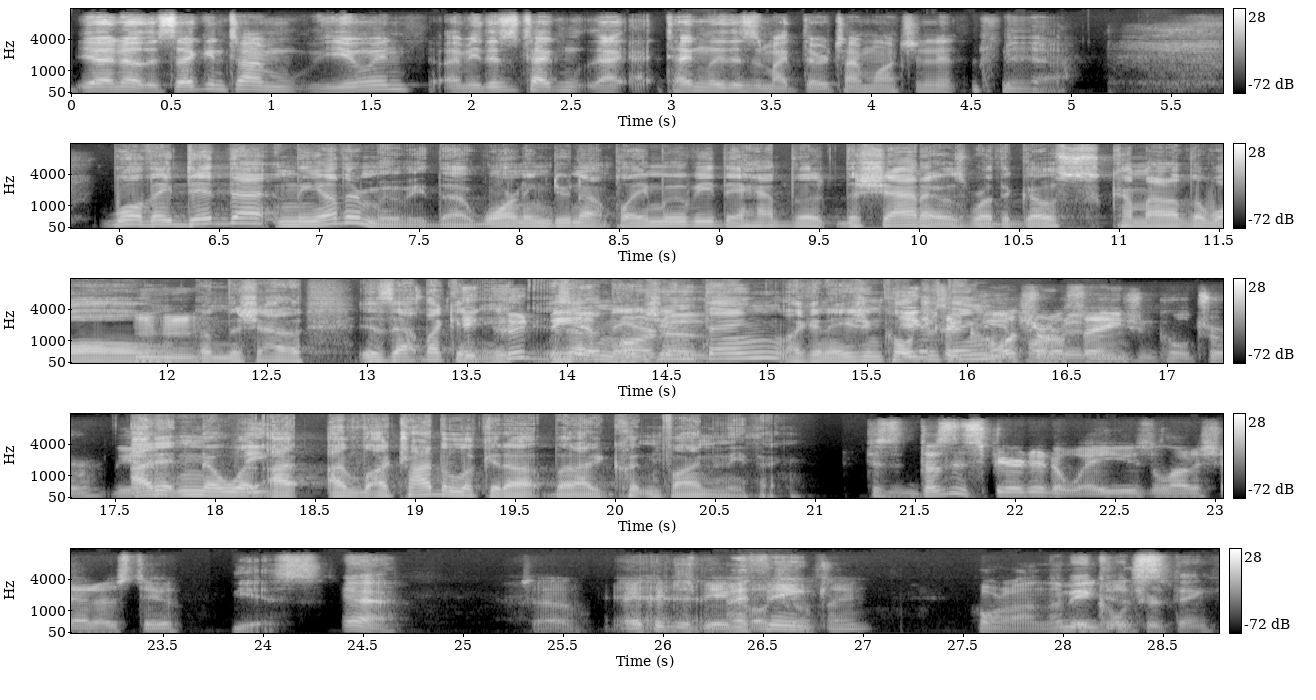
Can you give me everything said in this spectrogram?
Yeah, no, the second time viewing, I mean, this is technically technically this is my third time watching it. Yeah. Well, they did that in the other movie, the Warning Do Not Play movie. They had the the shadows where the ghosts come out of the wall Mhm. and the shadow. Is that like an It could is be that a an Asian of- thing, like an Asian culture It's a thing? cult- Part Cultural of thing. Asian culture. Yeah. I didn't know what They- I, I I tried to look it up, but I couldn't find anything. Because doesn't Spirited Away use a lot of shadows too? Yes. Yeah, So it could just be a cultural think- thing. Hold on. Let that'd me be a culture just- thing.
